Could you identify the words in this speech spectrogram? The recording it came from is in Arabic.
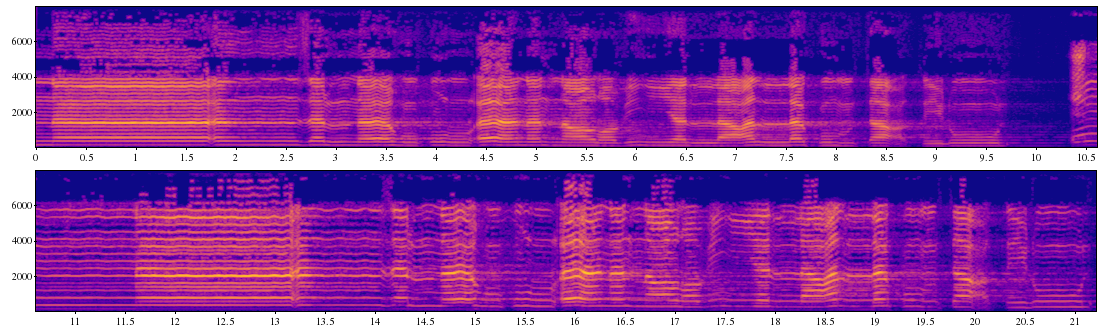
أنزلناه قرآنا عربيا لعلكم تعقلون. إنا أنزلناه قرآنا عربيا لعلكم تعقلون.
